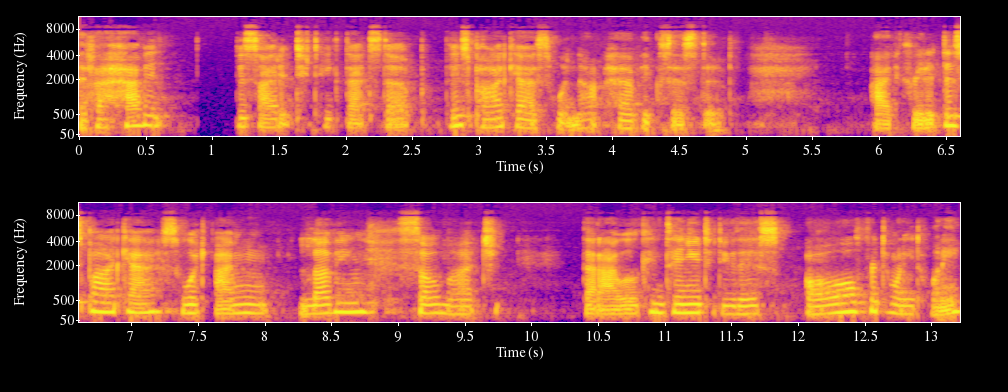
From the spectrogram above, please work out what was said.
if I haven't decided to take that step, this podcast would not have existed. I've created this podcast, which I'm loving so much that I will continue to do this all for 2020.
